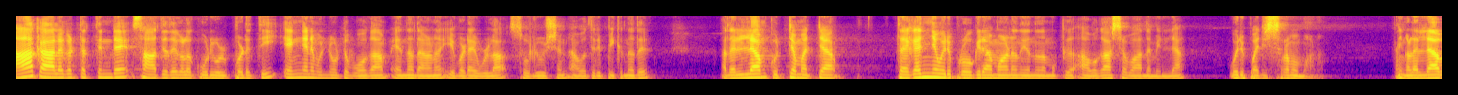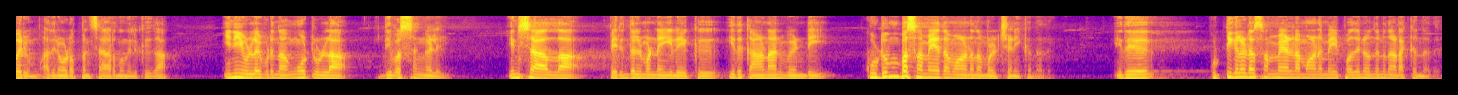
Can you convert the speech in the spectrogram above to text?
ആ കാലഘട്ടത്തിന്റെ സാധ്യതകളെ കൂടി ഉൾപ്പെടുത്തി എങ്ങനെ മുന്നോട്ട് പോകാം എന്നതാണ് ഇവിടെയുള്ള സൊല്യൂഷൻ അവതരിപ്പിക്കുന്നത്. അതെല്ലാം കുറ്റമറ്റ തികഞ്ഞ ഒരു പ്രോഗ്രാമാണ് എന്ന് നമുക്ക് അവകാശവാദമില്ല. ഒരു പരിശ്രമമാണ്. നിങ്ങളെല്ലാവരും അതിനോടൊപ്പം ചേർന്ന് നിൽക്കുക. ഇനിയുള്ള ഇവിടുന്ന് അങ്ങോട്ടുള്ള ദിവസങ്ങളിൽ ഇൻഷാ അല്ല പെരിന്തൽമണ്ണയിലേക്ക് ഇത് കാണാൻ വേണ്ടി കുടുംബസമേതമാണ് നമ്മൾ ക്ഷണിക്കുന്നത്. ഇത് കുട്ടികളുടെ സമ്മേളനമാണ് മെയ് പതിനൊന്നിന് നടക്കുന്നത്.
